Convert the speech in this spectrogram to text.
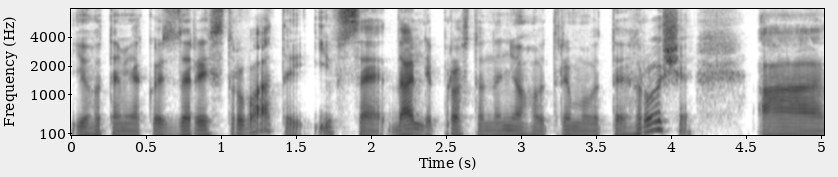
його там якось зареєструвати, і все. Далі просто на нього отримувати гроші. А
